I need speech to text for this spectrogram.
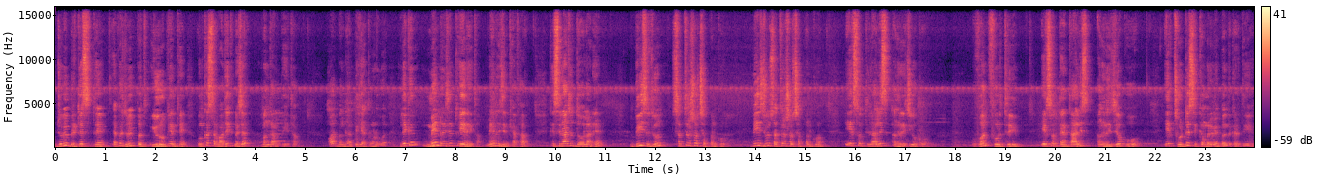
जो भी ब्रिटिश थे या फिर जो भी यूरोपियन थे, उनका सर्वाधिक नज़र बंगाल पे ही था और बंगाल पे ही आक्रमण हुआ। लेकिन मेन रीजन तो ये नहीं था। मेन रीजन क्या था कि सिराजुद्दौला ने 20 जून सत्रह सौ छप्पन को 20 जून सत्रह को एक अंग्रेजियों को 143 143 अंग्रेजियों को एक छोटे से कमरे में बंद कर दिए।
